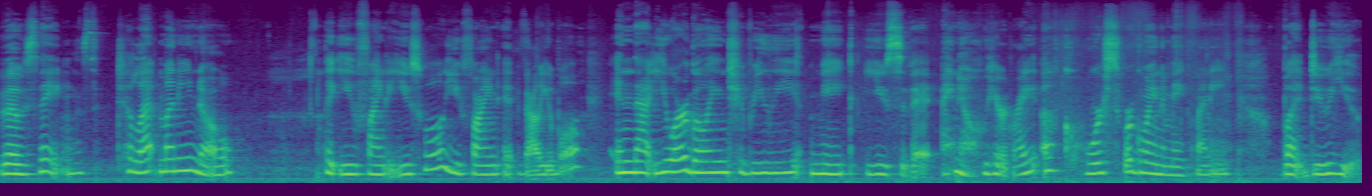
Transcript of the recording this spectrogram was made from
those things to let money know that you find it useful, you find it valuable, and that you are going to really make use of it. I know, weird, right? Of course, we're going to make money, but do you?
